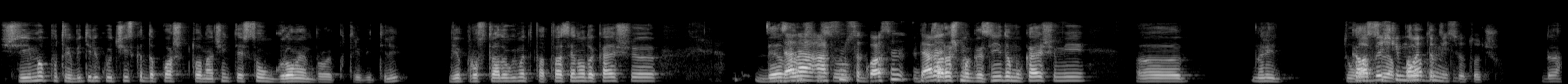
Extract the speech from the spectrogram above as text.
ще има потребители, които ще искат да плащат по този начин. Те ще са огромен брой потребители. Вие просто трябва да го имате това. Това е едно да кажеш, да, да, знам, да аз съм съгласен. Да, отваряш да, магазин и да му кажеш ми, а, нали, това беше моята мисъл точно. Да.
